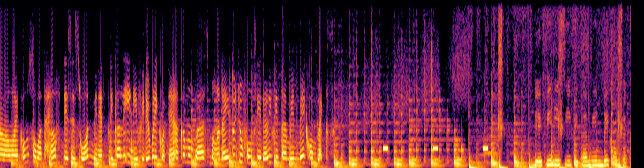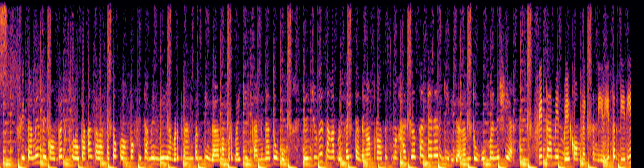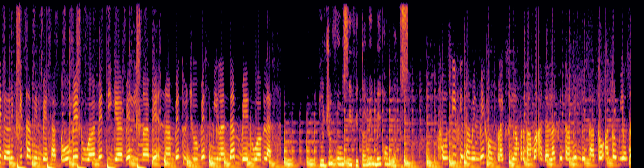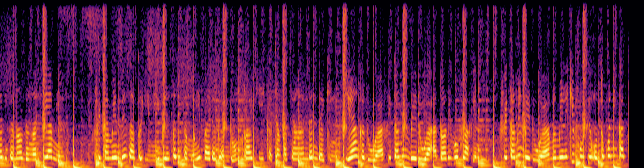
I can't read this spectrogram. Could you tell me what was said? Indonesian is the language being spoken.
Assalamualaikum Sobat Health, this is one minute. Di kali ini video berikutnya akan membahas mengenai 7 fungsi dari vitamin B kompleks. Definisi vitamin B kompleks. Vitamin B kompleks merupakan salah satu kelompok vitamin B yang berperan penting dalam memperbaiki stamina tubuh dan juga menghasilkan energi di dalam tubuh manusia. Vitamin B kompleks sendiri terdiri dari vitamin B1, B2, B3, B5, B6, B7, B9, dan B12. 7 fungsi vitamin B kompleks. Fungsi vitamin B kompleks yang pertama adalah vitamin B1 atau biasa dikenal dengan tiamin. Vitamin B1 ini biasa ditemui pada gandum, ragi, kacang-kacangan, dan daging. Yang kedua, vitamin B2 atau riboflavin. Vitamin B2 memiliki fungsi untuk meningkatkan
